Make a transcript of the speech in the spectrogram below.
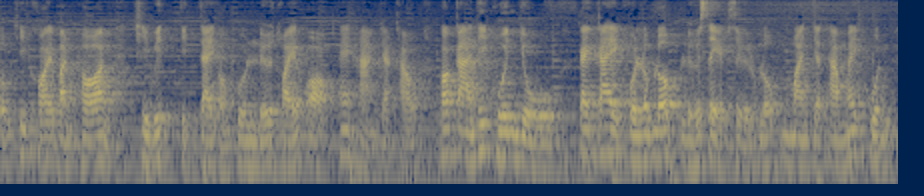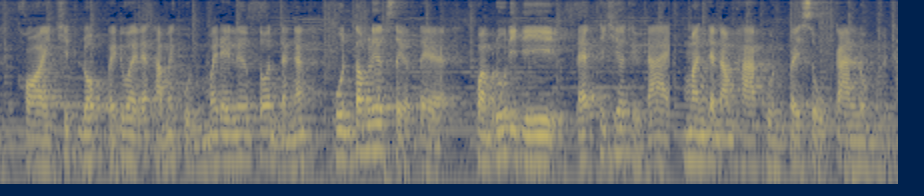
ลบๆที่คอยบั่นทอนชีวิตจิตใจของคุณ หรือถอยออกให้ห่างจากเขา เพราะการที่คุณอยู่ใกล้ๆคนลบๆ หรือเสพสื่อลบๆ มันจะทำให้คุณคอยคิดลบไปด้วย และทำให้คุณไม่ได้เริ่มต้น ดังนั้น คุณต้องเลือกเสพแต่ความรู้ดีๆ และที่เชื่อถือได้ มันจะนำพาคุณไปสู่การลงมือท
